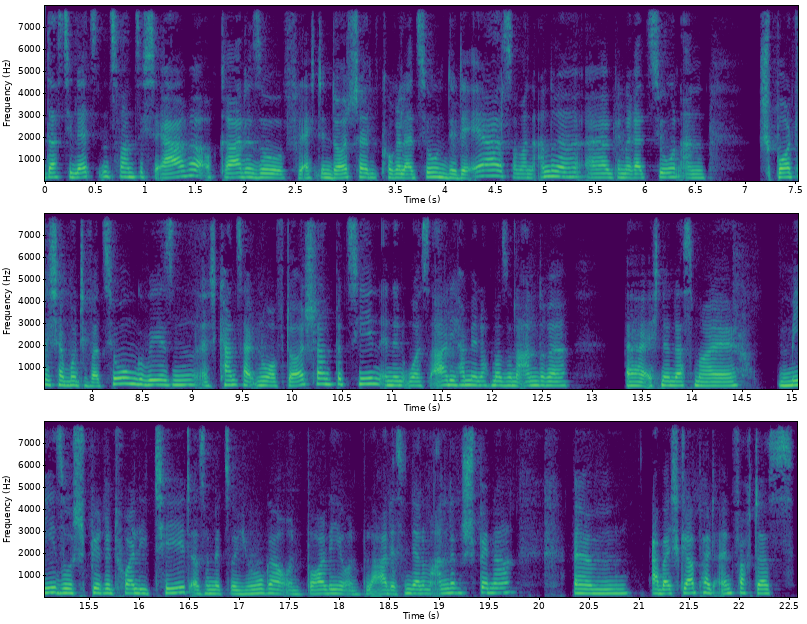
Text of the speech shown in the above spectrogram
dass die letzten 20 Jahre auch gerade so vielleicht in Deutschland Korrelation DDR, ist aber eine andere äh, Generation an sportlicher Motivation gewesen. Ich kann es halt nur auf Deutschland beziehen. In den USA, die haben ja noch mal so eine andere, äh, ich nenne das mal Mesospiritualität, also mit so Yoga und Body und bla. Das sind ja noch andere Spinner. Ähm, aber ich glaube halt einfach, dass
